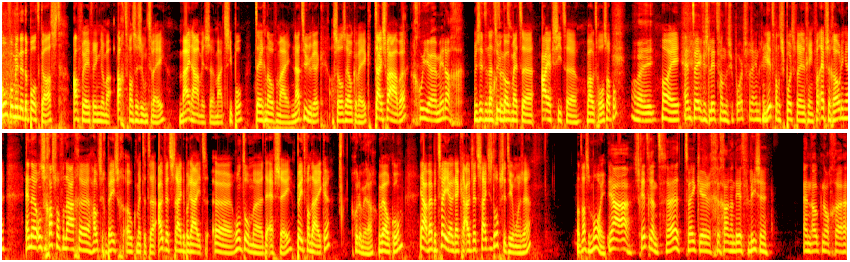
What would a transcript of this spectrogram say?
Conforminder de podcast, aflevering nummer 8 van seizoen 2. Mijn naam is uh, Maarten Siepel. Tegenover mij natuurlijk, zoals elke week, Thijs Faber. Goedemiddag. We zitten Ochtend. natuurlijk ook met uh, Ajax-ziet uh, Wouter Rosappel. Hoi. Hoi. En tevens lid van de supportsvereniging. Lid van de sportsvereniging van FC Groningen. En uh, onze gast van vandaag uh, houdt zich bezig ook met het uh, uitwedstrijdenbereid rondom de FC. Peet van Dijken. Goedemiddag. Welkom. Ja, we hebben twee lekkere uitwedstrijdjes erop zitten, jongens. Hè? Wat was het mooi. Ja, schitterend. Hè? Twee keer gegarandeerd verliezen. En ook nog uh,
